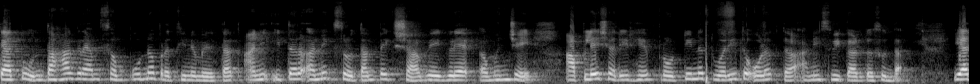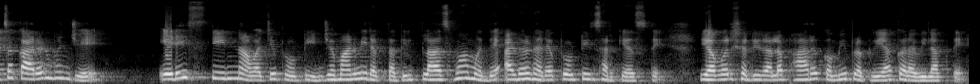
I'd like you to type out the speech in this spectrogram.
त्यातून दहा ग्रॅम संपूर्ण प्रथिने मिळतात आणि इतर अनेक स्रोतांपेक्षा वेगळे म्हणजे आपले शरीर हे प्रोटीन त्वरित ओळखतं आणि स्वीकारतं सुद्धा. याचं कारण म्हणजे एडेस्टीन नावाचे प्रोटीन जे मानवी रक्तातील प्लाझ्मामध्ये आढळणाऱ्या प्रोटीनसारखे असते. यावर शरीराला फार कमी प्रक्रिया करावी लागते.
